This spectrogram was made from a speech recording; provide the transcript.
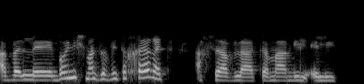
אבל אה, בואי נשמע זווית אחרת עכשיו להתאמה המלעילית.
